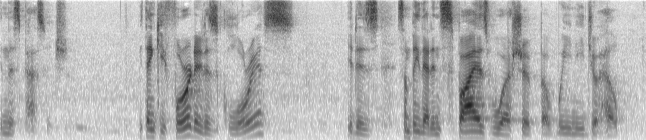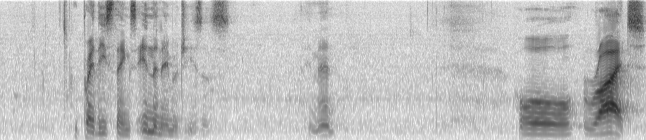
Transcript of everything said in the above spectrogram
in this passage? We thank you for it. It is glorious. It is something that inspires worship, but we need your help. We pray these things in the name of Jesus. Amen. All right.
